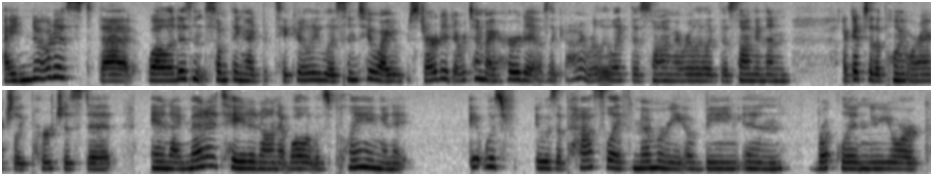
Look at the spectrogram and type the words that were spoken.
I noticed that while it isn't something I'd particularly listen to, I started, every time I heard it, I was like, oh, I really like this song, I really like this song. And then I got to the point where I actually purchased it and I meditated on it while it was playing and it it was it was a past life memory of being in Brooklyn, New York.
